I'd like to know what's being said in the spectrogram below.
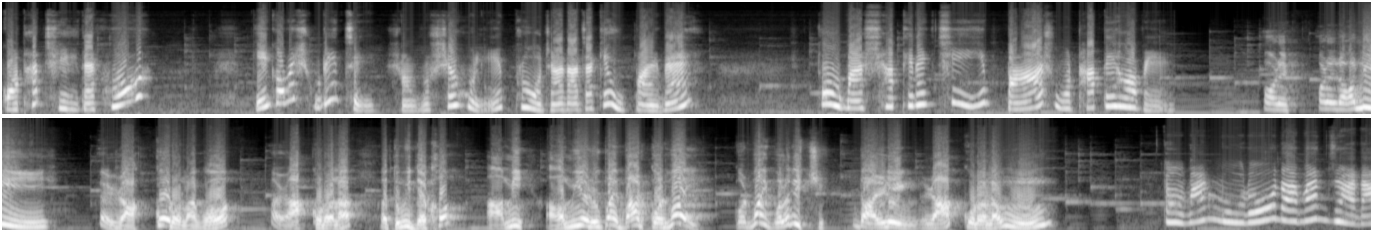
কথা ছেড়ে দেখো। কে কবে শুনেছে? সমস্যা হলে প্রজা রাজাকে উপায় দেয়। তোমার সাথে দেখছি বাস ওঠাতে হবে। আরে আরে রানী রাগ করো না গো রাগ করো না। তুমি দেখো আমি আমি এর উপায় বার করবই করবই বলে দিচ্ছি। ডার্লিং রাগ করো না হুম তোমার মুরন আমার জানা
